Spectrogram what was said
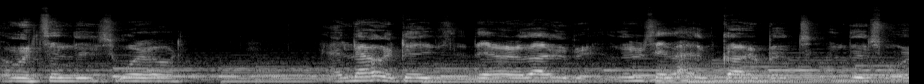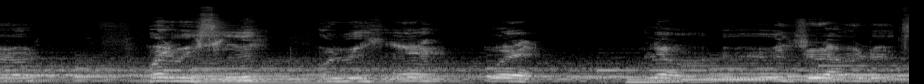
what's in this world. And nowadays, there are a lot of there's a lot of garbage in this world. What we see, what we hear, what know is around us.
